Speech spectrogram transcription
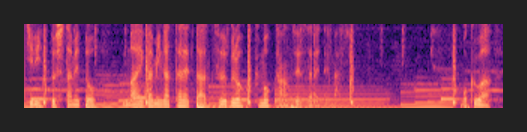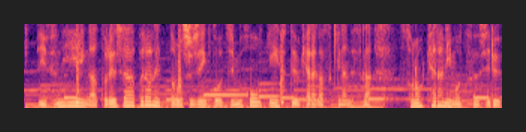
キリッとした目と前髪が垂れた2ブロックも完成されています。僕はディズニー映画トレジャープラネットの主人公ジム・ホーキンスというキャラが好きなんですが、そのキャラにも通じる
